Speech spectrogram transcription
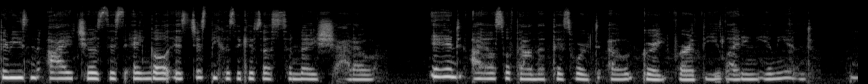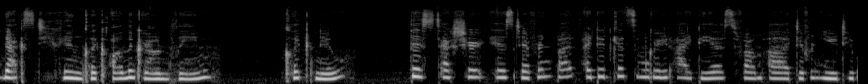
The reason I chose this angle is just because it gives us some nice shadow. And I also found that this worked out great for the lighting in the end. Next, you can click on the ground plane, click new. This texture is different, but I did get some great ideas from a different YouTube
